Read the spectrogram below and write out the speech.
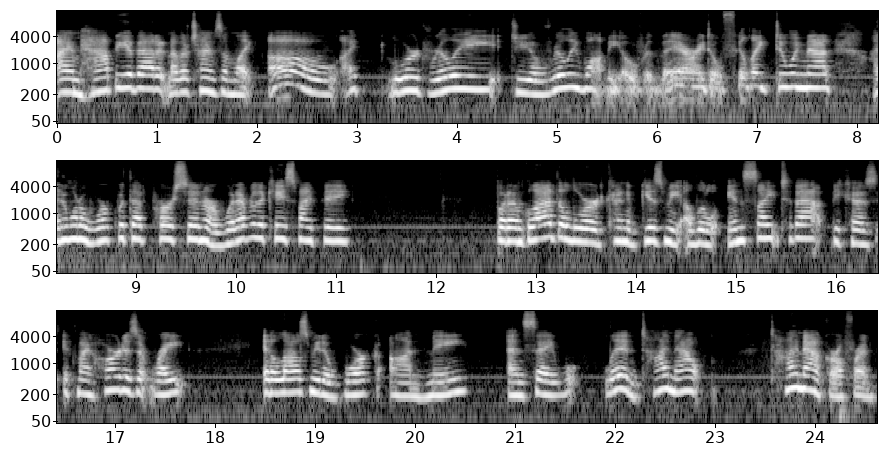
i'm happy about it and other times i'm like oh i Lord, really? Do you really want me over there? I don't feel like doing that. I don't want to work with that person or whatever the case might be. But I'm glad the Lord kind of gives me a little insight to that because if my heart isn't right, it allows me to work on me and say, well, Lynn, time out. Time out, girlfriend.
